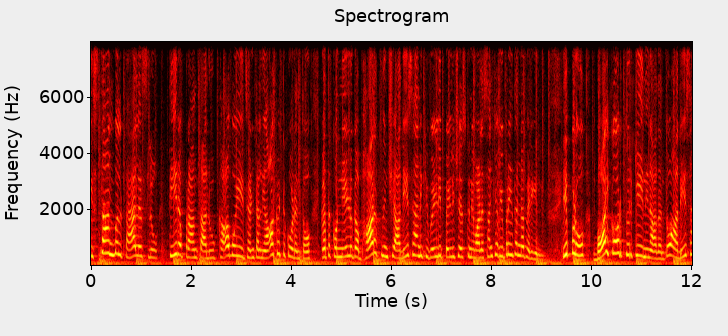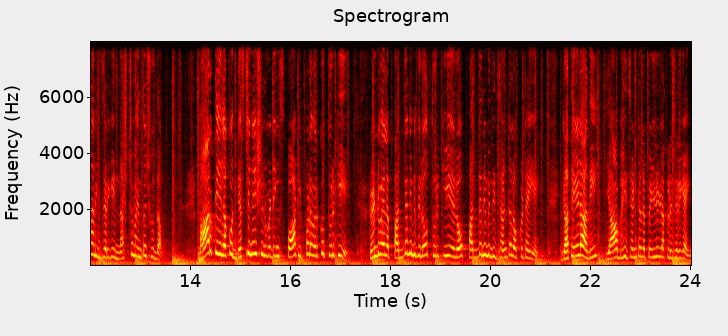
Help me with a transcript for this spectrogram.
ఇస్తాన్బుల్ ప్యాలెస్లు తీర ప్రాంతాలు కాబోయే జంటల్ని ఆకట్టుకోవడంతో గత కొన్నేళ్ళుగా భారత్ నుంచి ఆ దేశానికి వెళ్ళి పెళ్ళి చేసుకునే వాళ్ళ సంఖ్య విపరీతంగా పెరిగింది. ఇప్పుడు బాయ్కాట్ తుర్కీ నినాదంతో ఆ దేశానికి జరిగే నష్టం ఎంతో చూద్దాం. భారతీయులకు డెస్టినేషన్ వెడ్డింగ్ స్పాట్ ఇప్పటివరకు తుర్కీ తుర్కీయే. రెండు వేల పద్దెనిమిదిలో తుర్కీయేలో పద్దెనిమిది జంటలు ఒక్కటయ్యాయి. గతేడాది యాభై జంటల పెళ్ళిళ్ళు అక్కడ జరిగాయి.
